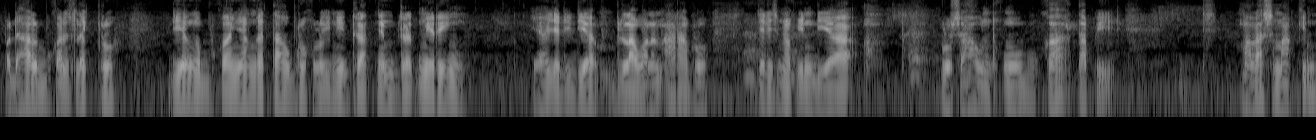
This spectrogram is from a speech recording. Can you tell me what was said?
padahal bukan selek bro. Dia ngebukanya nggak tahu bro kalau ini dratnya drat miring. Ya jadi dia berlawanan arah bro. Jadi semakin dia berusaha untuk membuka tapi malah semakin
